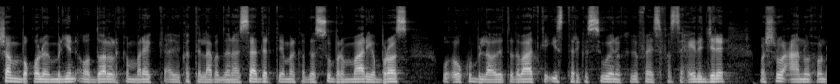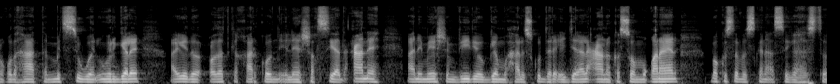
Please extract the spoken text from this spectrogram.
shan boqol oo milyan oo doolarka mareykanka ayuu ka tilaabi doonaa. Saa darteed marka the super mario bros wuxuu ku bilowday toddobaadka easterka si weyn oo kaga faaisa fasaxyada jire mashruucan wuxuu noqday haatan mid si weyn u hirgalay ayadoo codadka qaarkoodna ileen shakhsiyaad caan ah animation video game waxaa laisku daray ay jalaal caan oo kasoo muuqanayaan bakusabaskana asiga haysto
